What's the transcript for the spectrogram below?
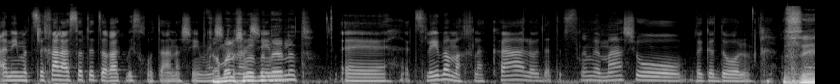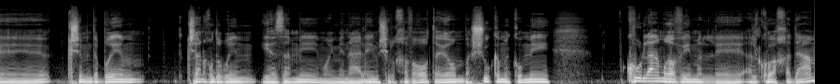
אני מצליחה לעשות את זה רק בזכות האנשים. כמה אנשים את מנהלת? אה, אצלי במחלקה, לא יודעת, 20 ומשהו, בגדול. וכשמדברים, כשאנחנו מדברים עם יזמים או עם מנהלים של חברות היום בשוק המקומי, כולם רבים על, אה, על כוח אדם.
